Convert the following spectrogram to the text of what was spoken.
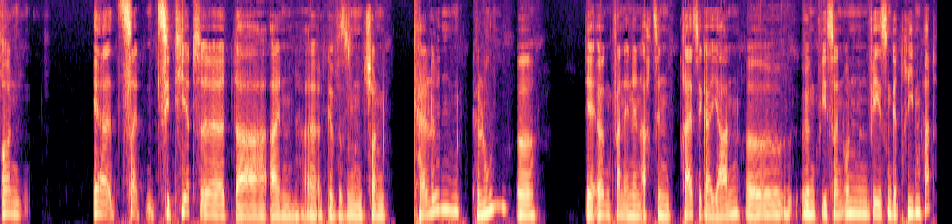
und er zi- zitiert äh, da einen äh, gewissen John Calhoun, Calhoun äh, der irgendwann in den 1830er Jahren äh, irgendwie sein Unwesen getrieben hat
